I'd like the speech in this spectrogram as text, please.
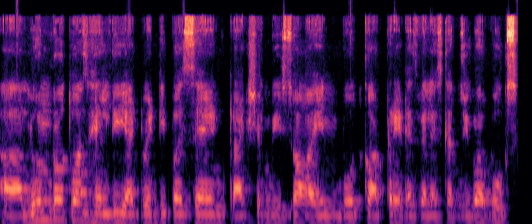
Loan growth was healthy at 20%. Traction we saw in both corporate as well as consumer books.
